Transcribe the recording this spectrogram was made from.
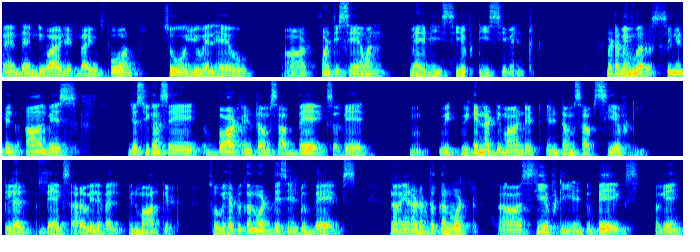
and then divide it by 4. So you will have uh, 27 maybe CFT cement. But remember, cement is always just you can say bought in terms of bags, okay? We, we cannot demand it in terms of CFT because bags are available in market. So we have to convert this into bags. Now, in order to convert uh, CFT into bags, okay,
